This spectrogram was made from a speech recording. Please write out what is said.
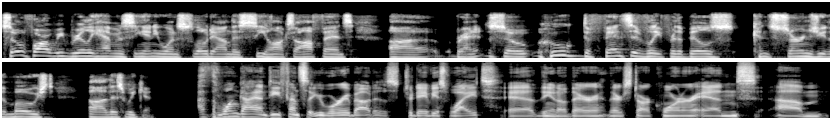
So far, we really haven't seen anyone slow down this Seahawks offense, uh, Brandon. So, who defensively for the Bills concerns you the most uh, this weekend? Uh, the one guy on defense that you worry about is Tre'Davious White, uh, you know, their their star corner, and um,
